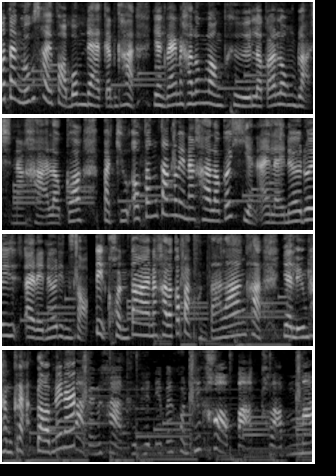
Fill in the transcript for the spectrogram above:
มาแต่งลุคใส่ฝอบมแดดกันค่ะ อย่างแรกนะคะลงรองพื้นแล้วก็ลงบลัชนะคะ แล้วก็ปัดคิ้วเอาตั้งๆเลยนะคะ แล้วก็เขียนอายไลเนอร์ด้วยอายไลเนอร์ดินสอติดขนตานะคะ แล้วก็ปัดขนตาล่างค่ะ อย่าลืมทำกระปลอมด้วยนะปากกันค่ะ คือเพชรเนี่ยเป็นคนที่ขอบปากคล้ำมา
